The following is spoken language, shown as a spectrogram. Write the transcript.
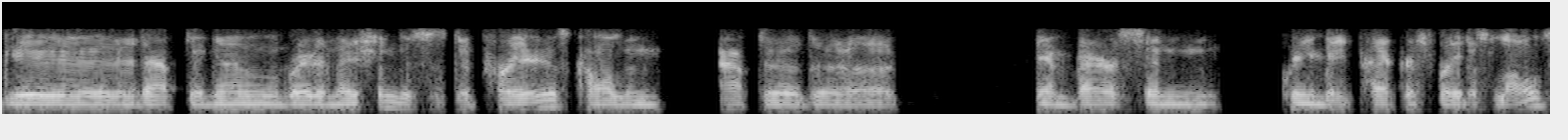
Good afternoon, Raider Nation. This is the Prez calling after the embarrassing Green Bay Packers Raiders loss.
